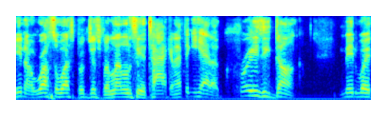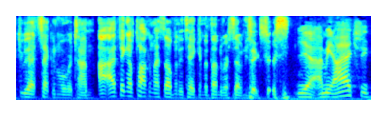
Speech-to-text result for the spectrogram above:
you know, Russell Westbrook just relentlessly attacking. I think he had a crazy dunk midway through that second overtime. I, I think I've talked myself into taking the Thunder 76ers. Yeah, I mean, I actually,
